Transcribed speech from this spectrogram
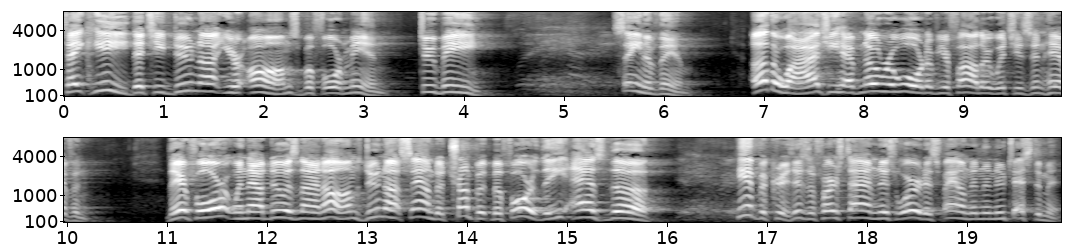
Take heed that ye do not your alms before men to be seen of them. Otherwise, ye have no reward of your Father which is in heaven. Therefore, when thou doest thine alms, do not sound a trumpet before thee as the hypocrites. This is the first time this word is found in the New Testament.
